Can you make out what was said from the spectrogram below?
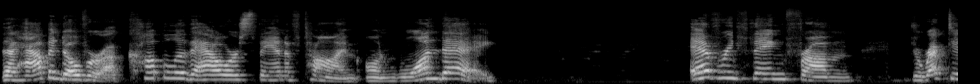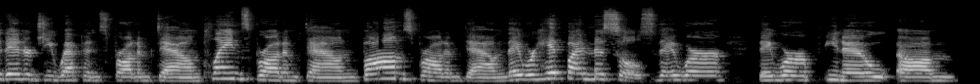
that happened over a couple of hours span of time on one day. Everything from directed energy weapons brought them down planes brought them down bombs brought them down. They were hit by missiles. They were they were you know um,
